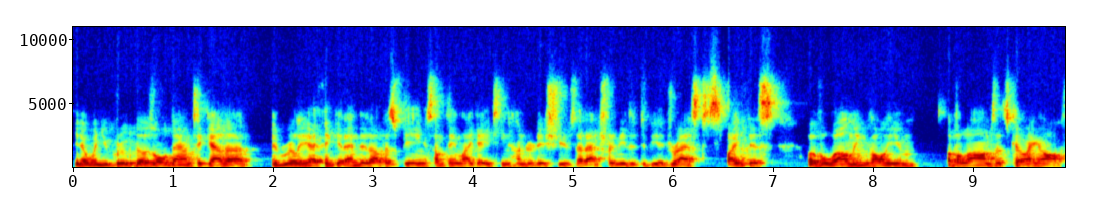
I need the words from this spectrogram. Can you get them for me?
you know, when you group those all down together, it really, I think it ended up as being something like 1,800 issues that actually needed to be addressed, despite this overwhelming volume of alarms that's going off.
